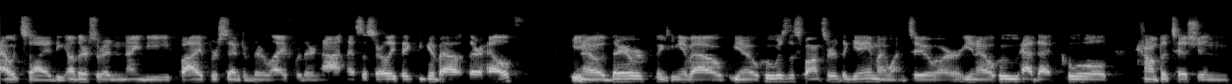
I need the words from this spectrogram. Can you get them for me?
outside the other sort of 95% of their life where they're not necessarily thinking about their health, you know, they're thinking about, you know, who was the sponsor of the game I went to or, you know, who had that cool competition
